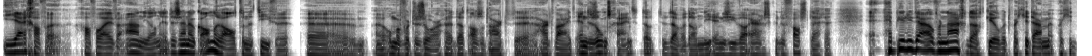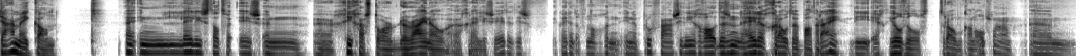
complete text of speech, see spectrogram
jij gaf, gaf al even aan, Jan. Er zijn ook andere alternatieven uh, uh, om ervoor te zorgen dat als het hard, uh, hard waait en de zon schijnt, dat, dat we dan die energie wel ergens kunnen vastleggen. hebben jullie daarover nagedacht, Gilbert, wat je, daarmee, wat je daarmee kan? In Lelystad is een gigastore, de Rhino, gerealiseerd. Het is, ik weet niet of nog een, in een proeffase in ieder geval. Het is een hele grote batterij die echt heel veel stroom kan opslaan. Um,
